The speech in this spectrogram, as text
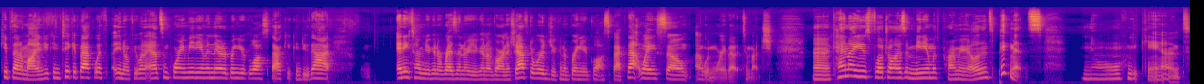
keep that in mind. You can take it back with, you know, if you want to add some pouring medium in there to bring your gloss back, you can do that. Anytime you're going to resin or you're going to varnish afterwards, you're going to bring your gloss back that way. So I wouldn't worry about it too much. Uh, can I use Floetrol as a medium with primary elements pigments? No, you can't.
